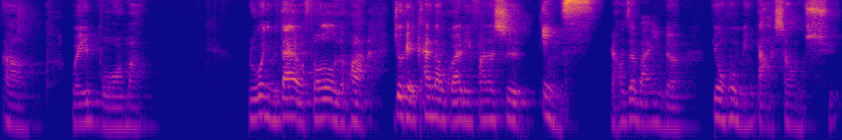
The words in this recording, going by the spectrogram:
啊微博嘛，如果你们大家有 follow 的话，就可以看到谷爱凌发的是 ins，然后再把你的用户名打上去。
